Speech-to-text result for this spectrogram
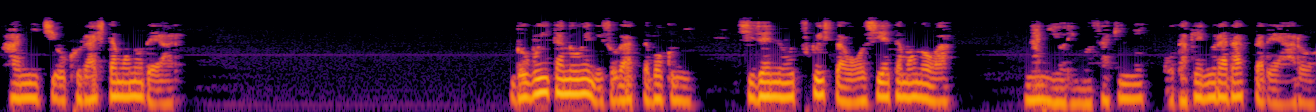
半日を暮らしたものである。ドブ板の上に育った僕に自然の美しさを教えたものは、何よりも先にお竹蔵だったであろう。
